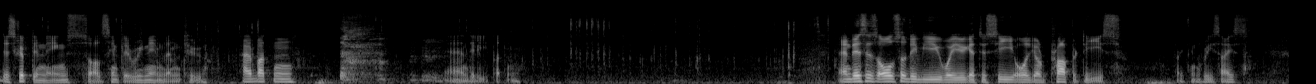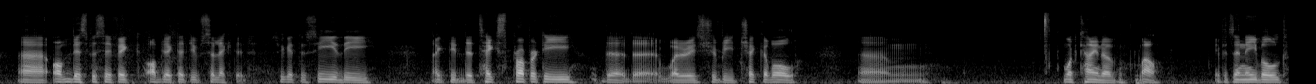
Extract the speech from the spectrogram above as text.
descriptive names, so I'll simply rename them to add button and delete button. And this is also the view where you get to see all your properties, I can resize, uh, of this specific object that you've selected. So you get to see the like the, the text property, the, the whether it should be checkable, um, what kind of, well, if it's enabled,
